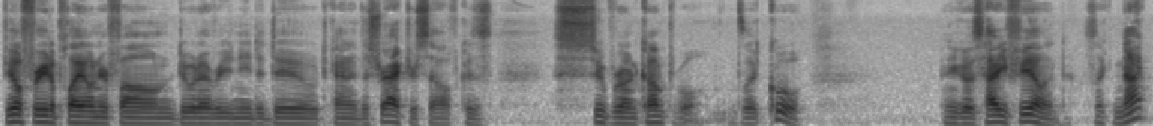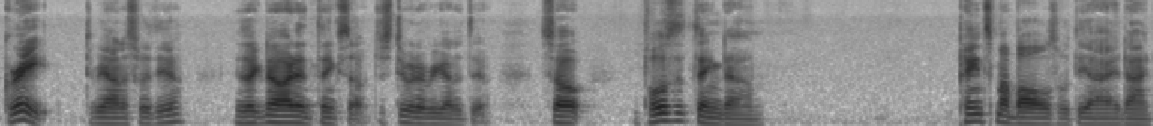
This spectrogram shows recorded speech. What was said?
Feel free to play on your phone, do whatever you need to do to kind of distract yourself, because super uncomfortable." It's like, "Cool." And he goes, "How you feeling?" It's like, "Not great, to be honest with you." He's like, "No, I didn't think so. Just do whatever you got to do." So he pulls the thing down, paints my balls with the iodine.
